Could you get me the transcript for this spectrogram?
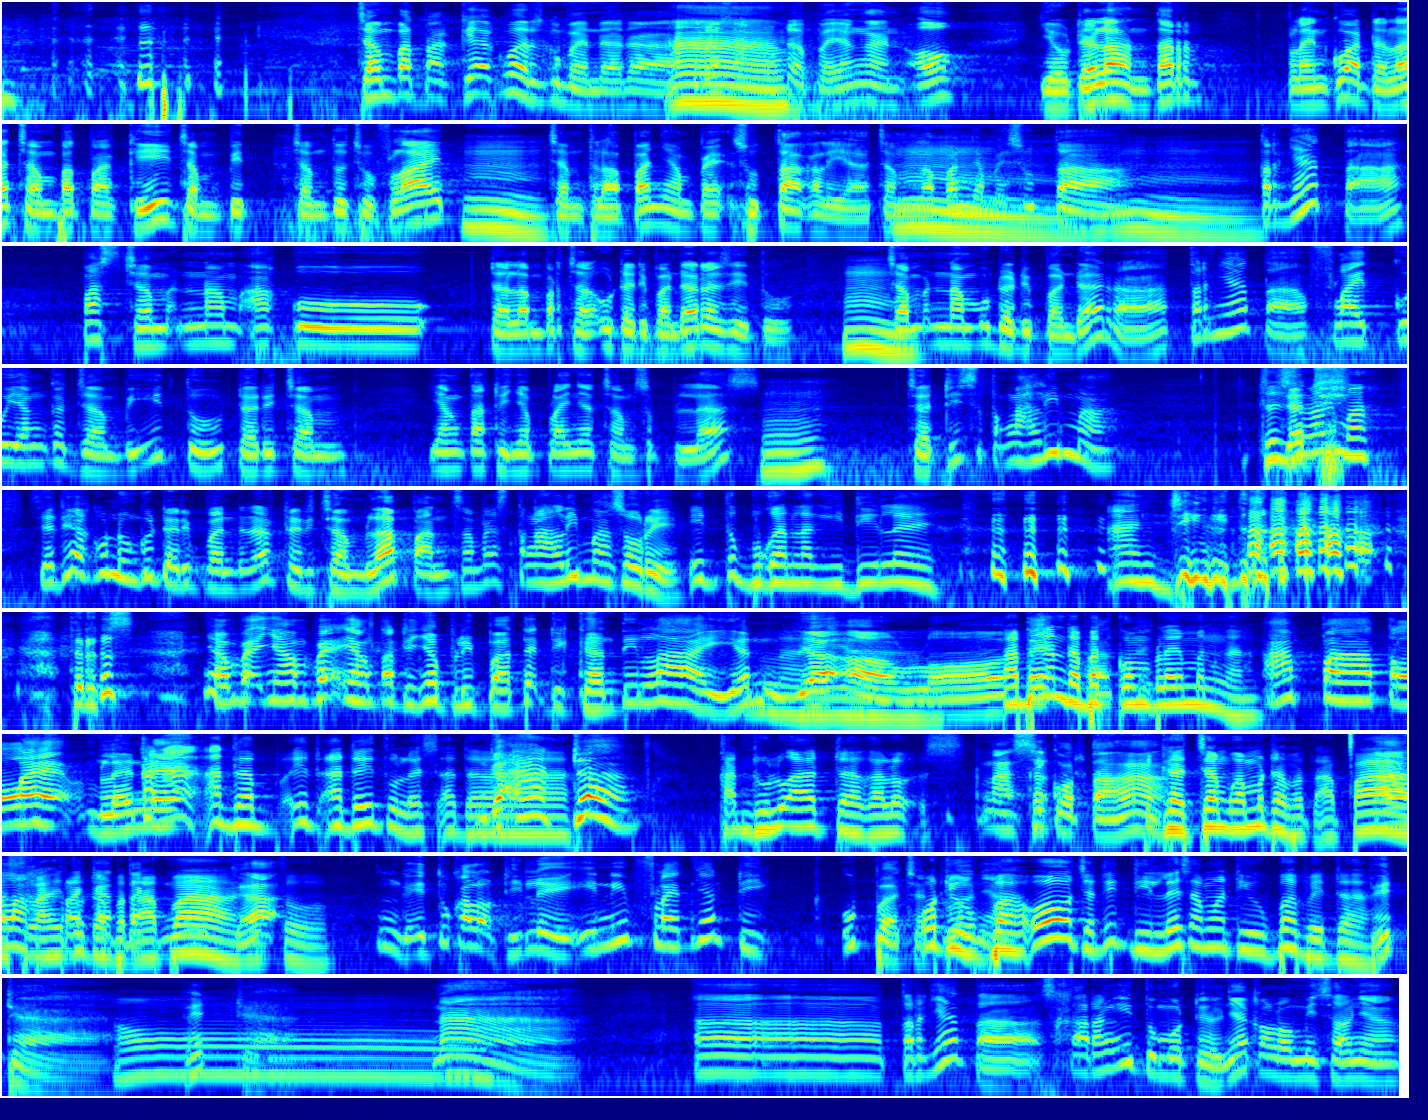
Jam 4 pagi aku harus ke bandara. Terus aku Ah. udah bayangan, oh ya udahlah ntar planku adalah jam 4 pagi, jam jam 7 flight, Hmm. jam 8 nyampe Suta kali ya, jam 8 nyampe Suta. Hmm. Ternyata pas jam 6 aku dalam perjalanan udah di bandara sih itu. Hmm. Jam 6 udah di bandara, ternyata flightku yang ke Jambi itu dari jam yang tadinya plannya jam 11 Hmm. jadi setengah lima. Jadi, Jadi, setengah lima. jadi aku nunggu dari bandara dari jam 8 sampai setengah lima sore. Itu bukan lagi delay. Anjing itu. Terus nyampe-nyampe yang tadinya beli batik diganti lion. Lion. Ya Allah. Tapi kan dapat batik. komplemen kan? Apa telek, melenek? ada ada itu les, ada Enggak ada. kan dulu ada kalau Nasi kotak. tiga jam kamu dapat apa, Alah, setelah itu dapat apa enggak. gitu. Enggak, itu kalau delay. Ini flightnya diubah jadwalnya. Oh diubah, oh jadi delay sama diubah beda. Beda. Oh. beda. Nah, eh ternyata sekarang itu modelnya kalau misalnya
